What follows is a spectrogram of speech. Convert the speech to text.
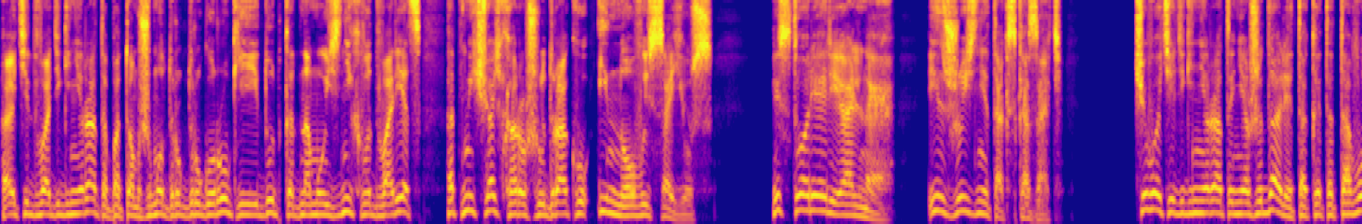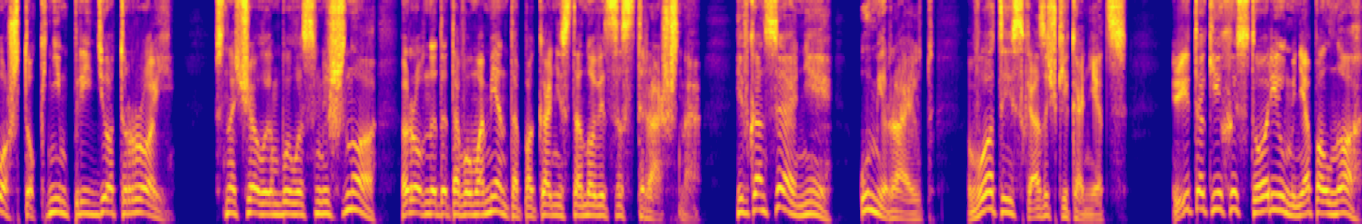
а эти два дегенерата потом жмут друг другу руки и идут к одному из них во дворец отмечать хорошую драку и новый союз. История реальная. Из жизни, так сказать. Чего эти дегенераты не ожидали, так это того, что к ним придет Рой. Сначала им было смешно, ровно до того момента, пока не становится страшно. И в конце они умирают. Вот и сказочки конец. И таких историй у меня полно.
